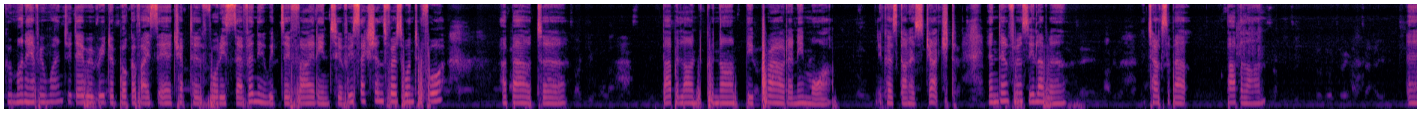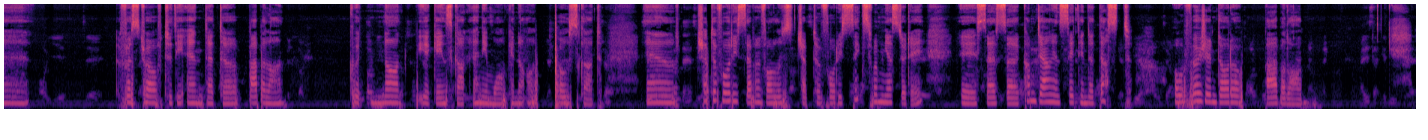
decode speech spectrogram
Good morning, everyone. Today we read the book of Isaiah, chapter 47, and we divide into three sections, verse 1 to 4, about uh, Babylon could not be proud anymore because God has judged. And then verse 11, it talks about Babylon. And verse 12 to the end that uh, Babylon could not be against God anymore, cannot oppose God. And chapter 47 follows chapter 46 from yesterday. It says, uh, Come down and sit in the dust, O virgin daughter of Babylon.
